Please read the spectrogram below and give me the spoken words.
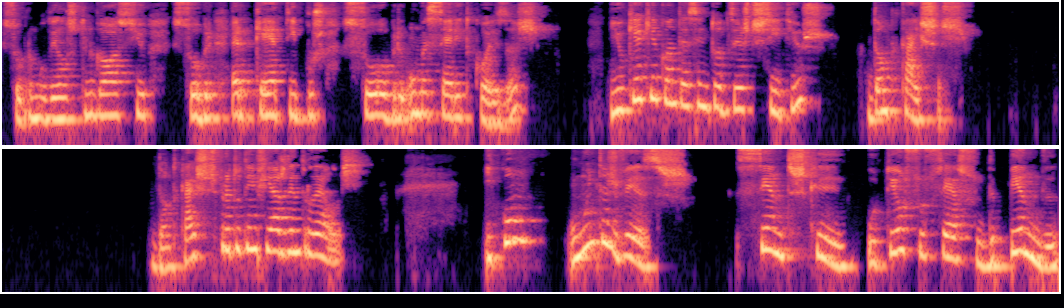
sobre modelos de negócio, sobre arquétipos, sobre uma série de coisas. E o que é que acontece em todos estes sítios? Dão-te caixas. Dão-te caixas para tu te enfiares dentro delas. E como muitas vezes sentes que o teu sucesso depende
